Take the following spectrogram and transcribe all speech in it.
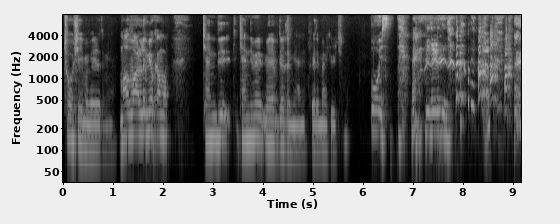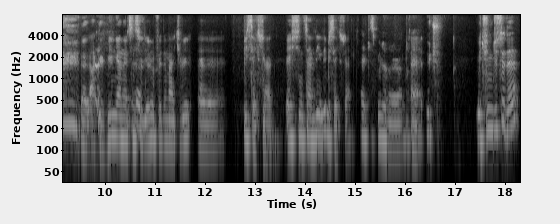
çoğu şeyimi verirdim ya. Mal varlığım yok ama kendi kendimi verebilirdim yani Freddie Mercury için. O ist bilirdi. evet arkadaşlar bilmeyenler için söylüyorum Freddie Mercury e, biseksüeldi. Eşcinsel değildi biseksüeldi. Herkes biliyordur herhalde. Evet. Üç. Üçüncüsü de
